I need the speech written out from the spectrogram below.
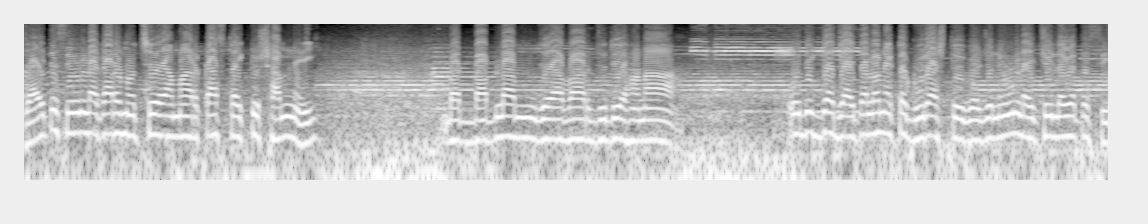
যাইতেছি, উল্টা কারণ হচ্ছে আমার কাজটা একটু সামনেই। বাট ভাবলাম যে আবার যদি হানা ওই দিকটা যাই, তাহলে অনেকটা ঘুরে আসতে হইবে। এর জন্য উল্টাই চলে গেতেছি।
